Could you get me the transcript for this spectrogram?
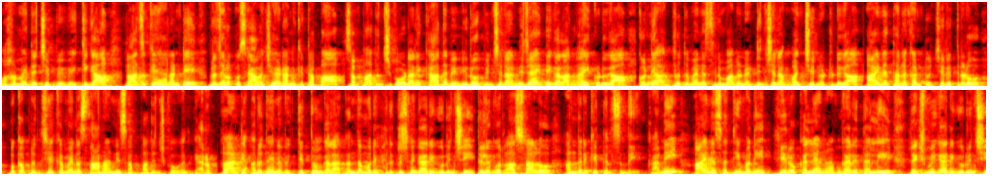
మొహమ్మదే చెప్పే వ్యక్తిగా రాజకీయాలంటే ప్రజలకు సేవ చేయడానికి తప్ప సంపాదించుకోవడానికి కాదని నిరూపించిన నిజాయితీ గల నాయకుడుగా కొన్ని అద్భుతమైన సినిమాలు నటించిన మంచి నటుడిగా ఆయన తనకంటూ చరిత్రలో ఒక ప్రత్యేకమైన స్థానాన్ని సంపాదించుకోగలిగారు. అలాంటి అరుదైన వ్యక్తిత్వం గల నందమూరి హరికృష్ణ గారి గురించి తెలుగు రాష్ట్రాలు అందరికీ తెలిసింది. కానీ ఆయన సతీమణి హీరో కళ్యాణరామ్ గారి తల్లి లక్ష్మి గారి గురించి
